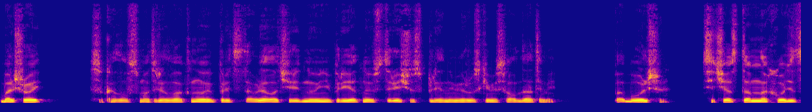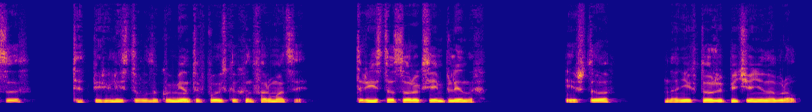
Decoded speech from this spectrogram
Большой? Соколов смотрел в окно и представлял очередную неприятную встречу с пленными русскими солдатами. Побольше. Сейчас там находится... Тед перелистывал документы в поисках информации. 347 пленных. И что? На них тоже печенье набрал?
